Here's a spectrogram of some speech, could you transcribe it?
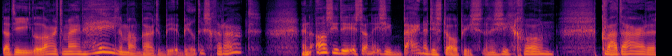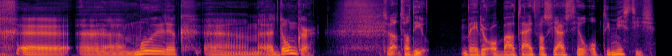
dat hij lange termijn helemaal buiten beeld is geraakt. En als hij er is, dan is hij bijna dystopisch. Dan is hij gewoon kwaadaardig, uh, uh, moeilijk, uh, donker. Terwijl, terwijl die wederopbouwtijd was juist heel optimistisch.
